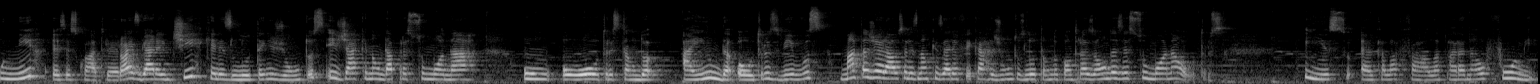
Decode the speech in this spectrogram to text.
unir esses quatro heróis, garantir que eles lutem juntos e já que não dá para summonar um ou outro estando ainda outros vivos, mata geral se eles não quiserem ficar juntos lutando contra as ondas e summona outros. E isso é o que ela fala para Naofumi,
